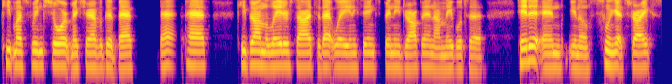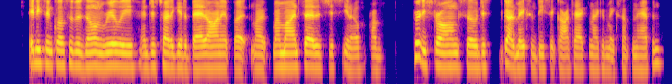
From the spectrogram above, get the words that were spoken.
keep my swing short, make sure I have a good bat bat path, keep it on the later side, so that way anything spinning, dropping, I'm able to hit it and you know swing at strikes. Anything close to the zone, really, and just try to get a bat on it. But my my mindset is just you know I'm pretty strong, so just got to make some decent contact, and I can make something happen.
